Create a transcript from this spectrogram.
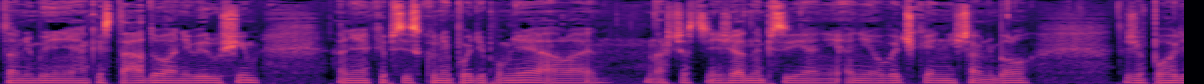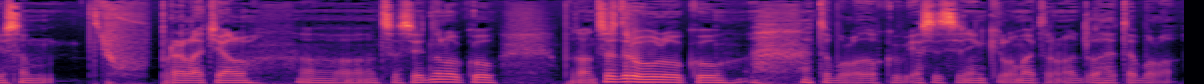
tam nebude nejaké stádo a nevyruším a nejaké psisko nepôjde po mne, ale našťastie žiadne psy ani, ani ovečky, nič tam nebolo. Takže v pohode som preletel cez jednu lúku, potom cez druhú lúku a to bolo asi 7 km, no dlhé to bolo.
